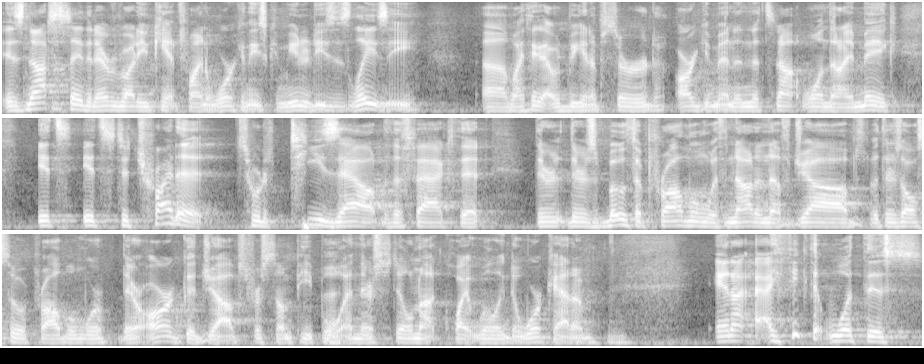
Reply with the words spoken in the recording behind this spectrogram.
is not to say that everybody who can't find work in these communities is lazy. Um, I think that would be an absurd argument, and it's not one that I make. It's, it's to try to sort of tease out the fact that there, there's both a problem with not enough jobs, but there's also a problem where there are good jobs for some people, and they're still not quite willing to work at them. Mm-hmm. And I, I think that what this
